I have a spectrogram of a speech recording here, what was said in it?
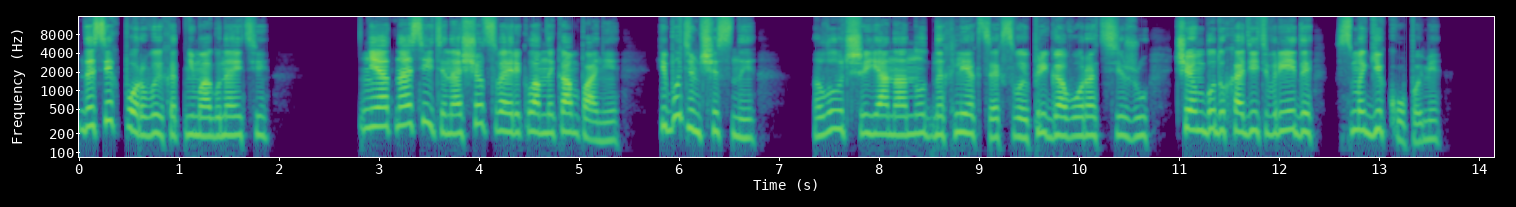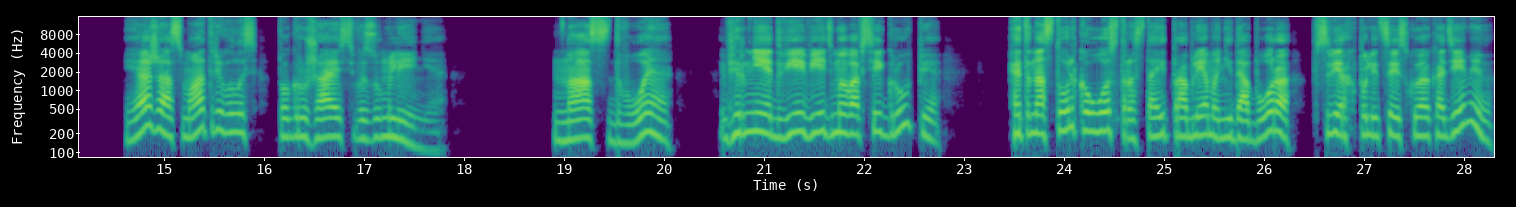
До сих пор выход не могу найти. Не относите насчет своей рекламной кампании. И будем честны, лучше я на нудных лекциях свой приговор отсижу, чем буду ходить в рейды с магикопами». Я же осматривалась, погружаясь в изумление. Нас двое? Вернее, две ведьмы во всей группе? Это настолько остро стоит проблема недобора в сверхполицейскую академию?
